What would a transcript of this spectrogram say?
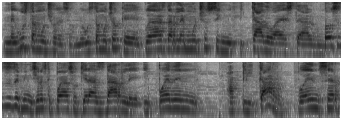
me gusta mucho eso, me gusta mucho que puedas darle mucho significado a este álbum. Todas estas definiciones que puedas o quieras darle y pueden aplicar, pueden ser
